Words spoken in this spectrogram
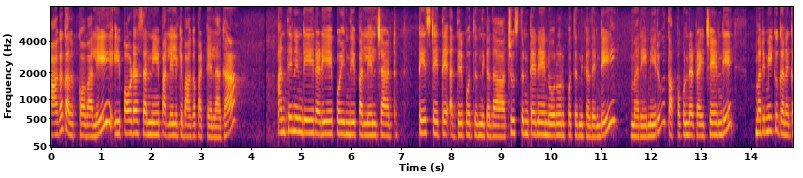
బాగా కలుపుకోవాలి. ఈ పౌడర్స్ అన్నీ పల్లీలకి బాగా పట్టేలాగా. అంతేనండి రెడీ అయిపోయింది పల్లీల చాట్. టేస్ట్ అయితే అద్దరిపోతుంది కదా. చూస్తుంటేనే నోరూరిపోతుంది కదండి. మరి మీరు తప్పకుండా ట్రై చేయండి. మరి మీకు గనక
